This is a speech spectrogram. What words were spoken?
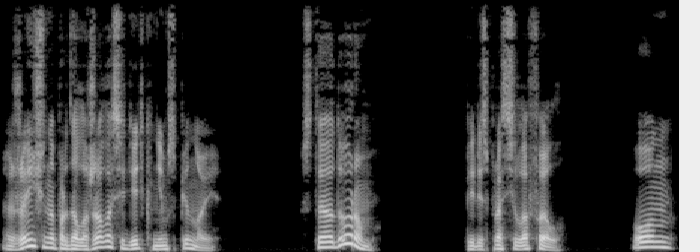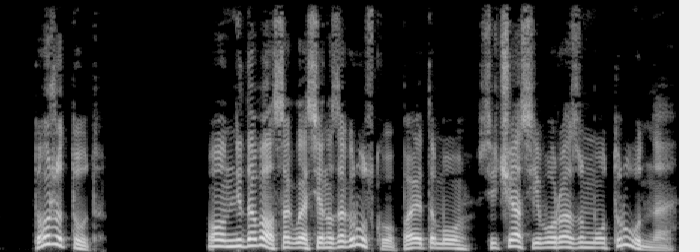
Женщина продолжала сидеть к ним спиной. — С Теодором? — переспросила Фэл. — Он тоже тут? Он не давал согласия на загрузку, поэтому сейчас его разуму трудно.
